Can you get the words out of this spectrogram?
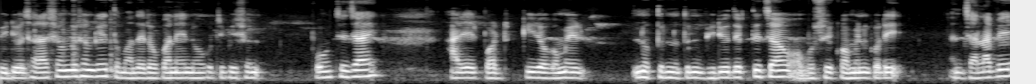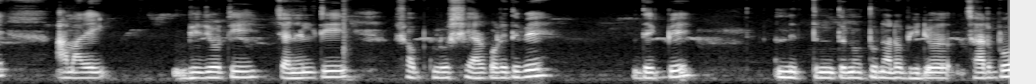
ভিডিও ছাড়ার সঙ্গে সঙ্গে তোমাদের ওখানে নোটিফিকেশন পৌঁছে যায়। আর এরপর কী রকমের নতুন নতুন ভিডিও দেখতে চাও, অবশ্যই কমেন্ট করে জানাবে। আমার এই ভিডিওটি, চ্যানেলটি সবগুলো শেয়ার করে দেবে। দেখবে নিত্য নিত্য নতুন আরও ভিডিও ছাড়বো।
